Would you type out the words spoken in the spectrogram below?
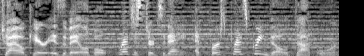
Childcare is available. Register today at firstpresgreenville.org.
